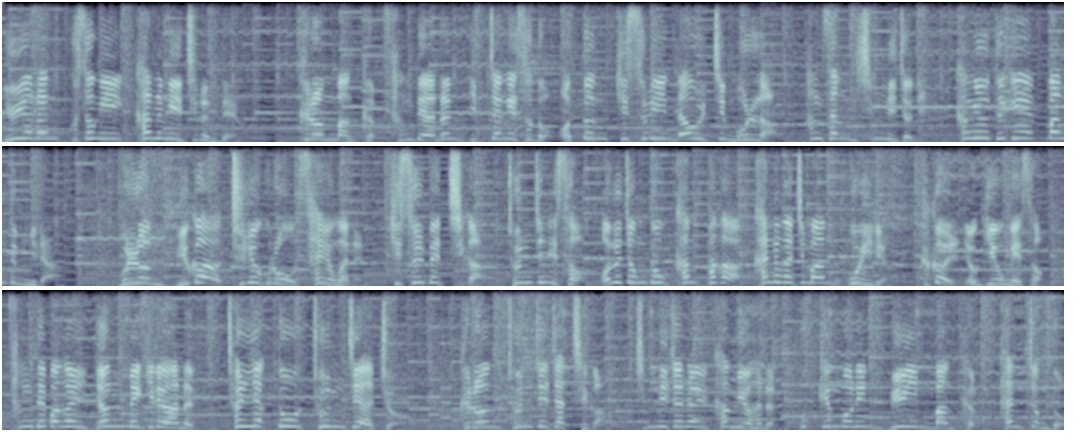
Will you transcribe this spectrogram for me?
유연한 구성이 가능해지는데요. 그런 만큼 상대하는 입장에서도 어떤 기술이 나올지 몰라 항상 심리전이 강요되게 만듭니다. 물론 뮤가 주력으로 사용하는 기술 배치가 존재해서 어느 정도 간파가 가능하지만 오히려 그걸 역이용해서 상대방을 연맥이려 하는 전략도 존재하죠. 그런 존재 자체가 심리전을 강요하는 포켓몬인 뮤인 만큼 단점도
